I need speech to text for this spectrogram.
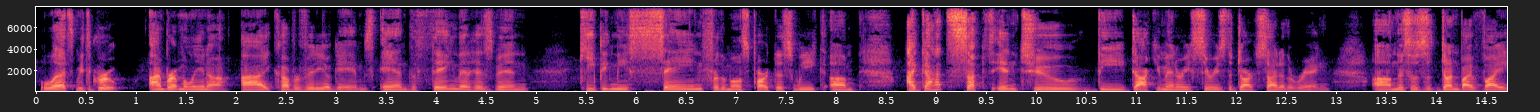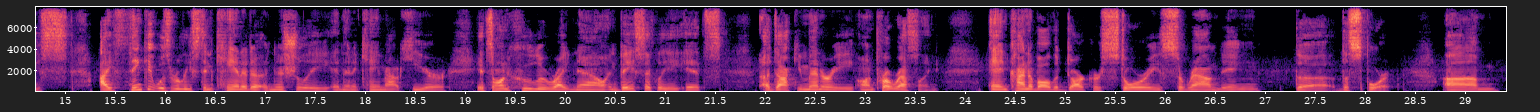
Let's meet the crew. I'm Brett Molina. I cover video games, and the thing that has been keeping me sane for the most part this week, um, I got sucked into the documentary series The Dark Side of the Ring. Um, this was done by Vice. I think it was released in Canada initially, and then it came out here. It's on Hulu right now, and basically it's a documentary on pro wrestling and kind of all the darker stories surrounding the the sport. Um,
